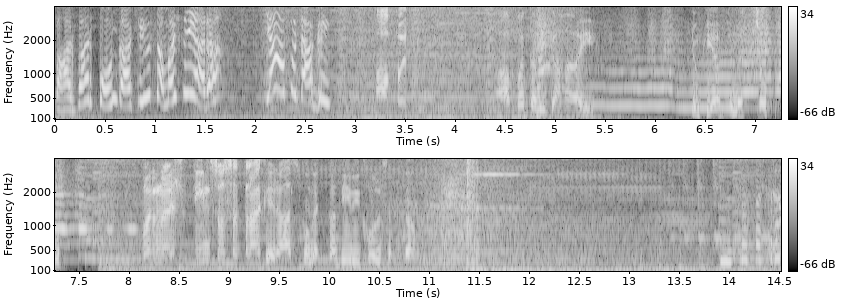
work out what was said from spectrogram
बार बार फ़ोन काट रही हूँ समझ नहीं आ रहा। क्या आफत आ गई? आफत? आफत अभी कहाँ आई? क्योंकि अभी मैं चुप हूँ। वरना इस 317 के राज को मैं कभी भी खोल सकता हूँ। तीन सौ सत्रह?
